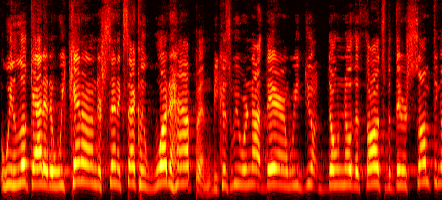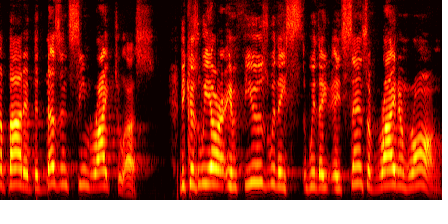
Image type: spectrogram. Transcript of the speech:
we look at it and we cannot understand exactly what happened because we were not there and we don't, don't know the thoughts, but there's something about it that doesn't seem right to us because we are infused with a, with a, a sense of right and wrong.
